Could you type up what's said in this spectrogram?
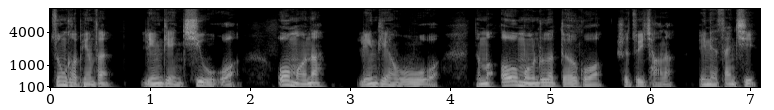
综合评分零点七五，欧盟呢零点五五，那么欧盟中的德国是最强的零点三七，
